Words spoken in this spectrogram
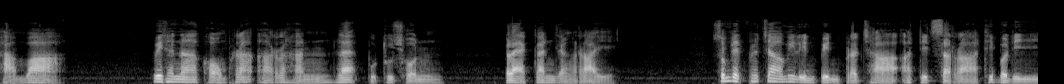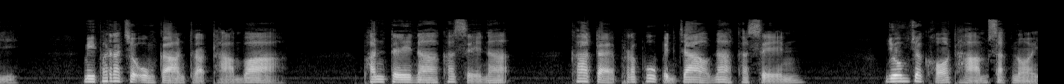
ถามว่า เวทนาของพระอรหันต์และปุถุชน แปลกกันอย่างไร สมเด็จพระเจ้ามิลินปินประชาอติสราธิบดี มีพระราชองค์การตรัสถามว่า พันเตนาคเสนะข้าแต่พระผู้เป็นเจ้านาคเสนโยมจะขอถามสักหน่อย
